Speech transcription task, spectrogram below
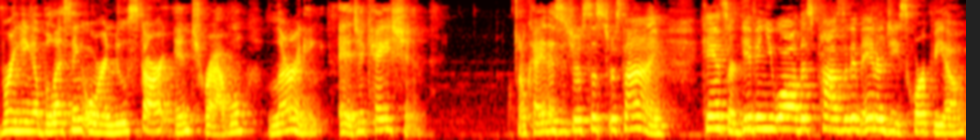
bringing a blessing or a new start in travel, learning, education. Okay, this is your sister sign. Cancer, giving you all this positive energy, Scorpio.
